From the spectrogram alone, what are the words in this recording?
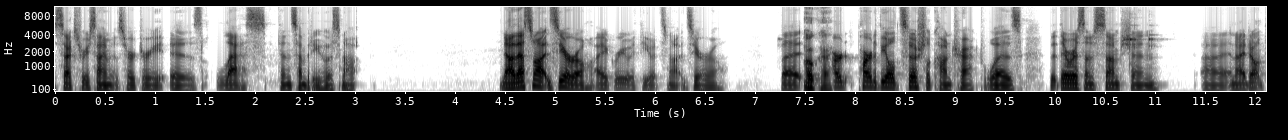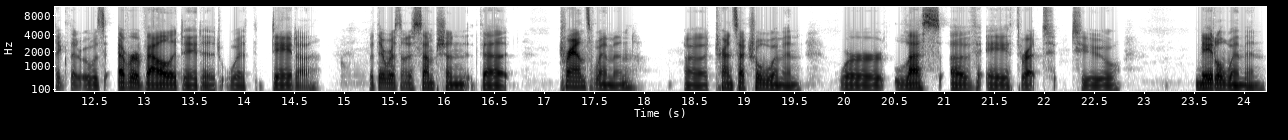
sex reassignment surgery is less than somebody who has not. Now that's not zero. I agree with you. It's not zero, but okay. part part of the old social contract was that there was an assumption, uh, and I don't think that it was ever validated with data, but there was an assumption that trans women, uh, transsexual women, were less of a threat to natal women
